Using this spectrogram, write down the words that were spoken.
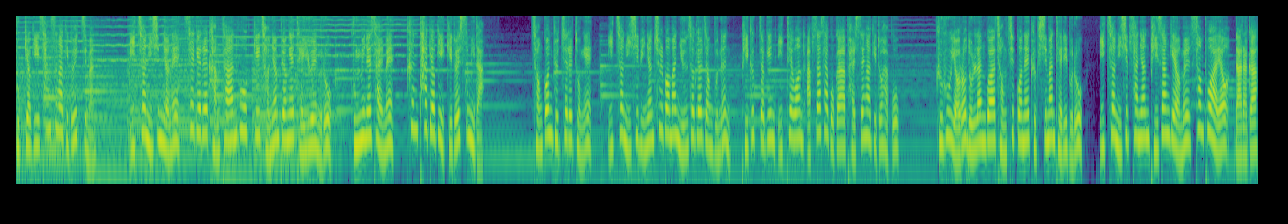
국격이 상승하기도 했지만 2020년에 세계를 강타한 호흡기 전염병의 대유행으로 국민의 삶에 큰 타격이 있기도 했습니다. 정권 교체를 통해 2022년 출범한 윤석열 정부는 비극적인 이태원 압사 사고가 발생하기도 하고 그 후 여러 논란과 정치권의 극심한 대립으로 2024년 비상계엄을 선포하여 나라가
